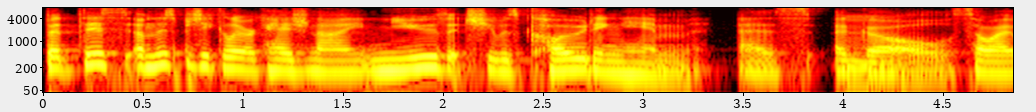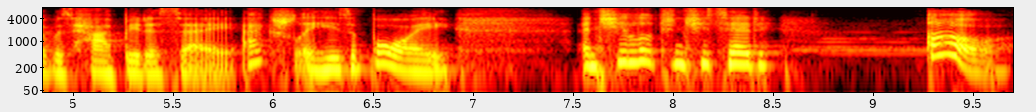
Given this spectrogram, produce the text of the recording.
But this on this particular occasion, I knew that she was coding him as a mm. girl, so I was happy to say, actually, he's a boy. And she looked and she said, "Oh,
